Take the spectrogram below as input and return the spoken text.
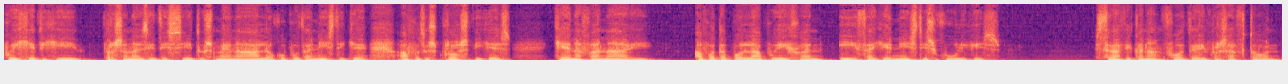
που είχε βγει προς αναζήτησή τους με ένα άλογο που δανείστηκε από τους πρόσφυγες και ένα φανάρι από τα πολλά που είχαν οι ηθαγενείς της Γούλγης. Στράφηκαν αμφότεροι προς αυτόν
